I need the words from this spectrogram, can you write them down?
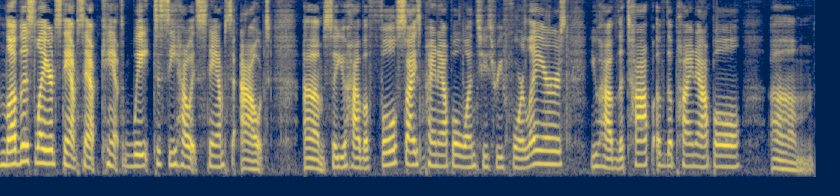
love this layered stamp stamp. Can't wait to see how it stamps out. Um, so you have a full size pineapple, one, two, three, four layers. You have the top of the pineapple. Um,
